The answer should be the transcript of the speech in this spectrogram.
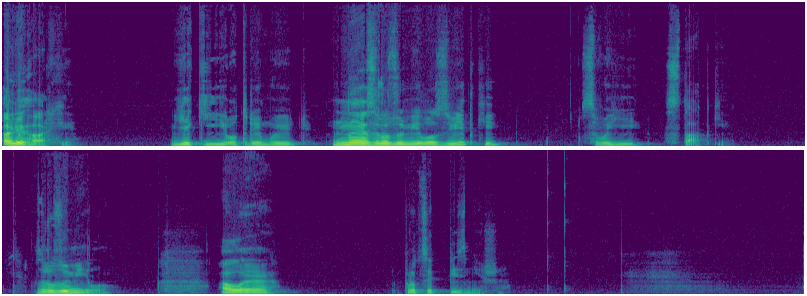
олігархи, які отримують незрозуміло звідки свої статки. Зрозуміло. Але про це пізніше. І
